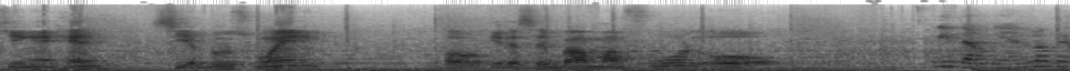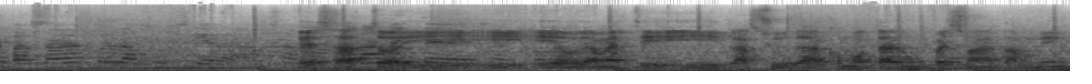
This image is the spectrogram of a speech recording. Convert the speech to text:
quién es él, si es Bruce Wayne, o quiere ser Batman full, o Y también lo que pasa con la sociedad. o sea, no Exacto, y, y- y obviamente y, y la ciudad como tal es un personaje también.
